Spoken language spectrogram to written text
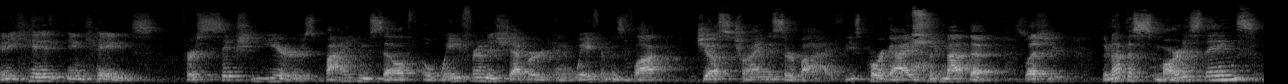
And he hid in caves for six years by himself, away from his shepherd and away from his flock, just trying to survive. These poor guys, they're not the, bless you, they're not the smartest things,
